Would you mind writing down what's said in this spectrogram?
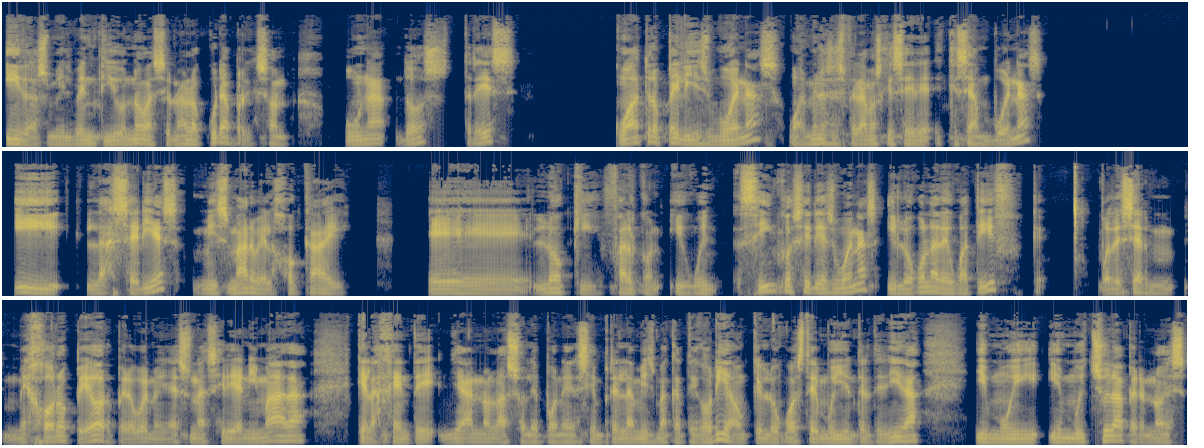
y 2021 va a ser una locura porque son una, dos, tres, cuatro pelis buenas, o al menos esperamos que, que sean buenas, y las series, Miss Marvel, Hawkeye, eh, Loki, Falcon y Win cinco series buenas y luego la de What If, que puede ser mejor o peor, pero bueno, ya es una serie animada que la gente ya no la suele poner siempre en la misma categoría, aunque luego esté muy entretenida y muy, y muy chula, pero no es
